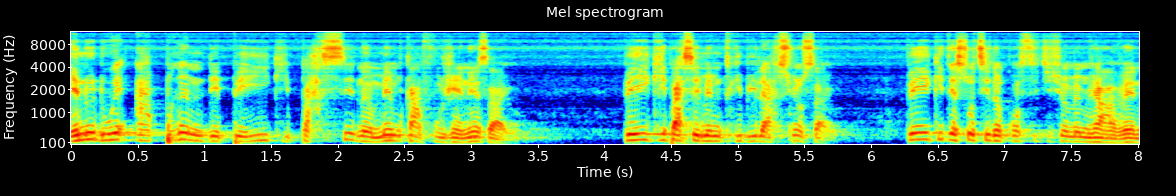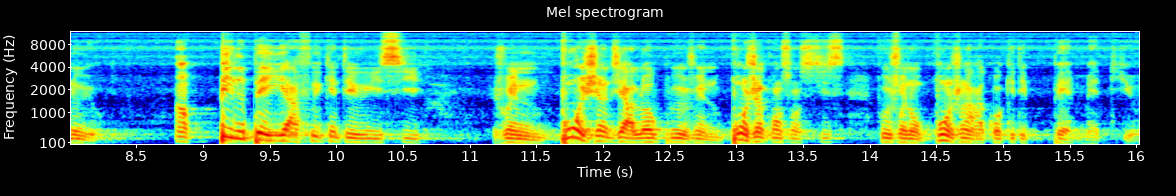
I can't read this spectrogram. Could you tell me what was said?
Et nous devons apprendre des pays qui passaient dans le même carrefour ça Pays qui passaient même tribulation ça Pays qui étaient sortis de la constitution même avec nous. En pile pays africain qui ici, jouer un bon dialogue pour jouer un bon consensus, pour jouer un bon accord qui te permettent de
